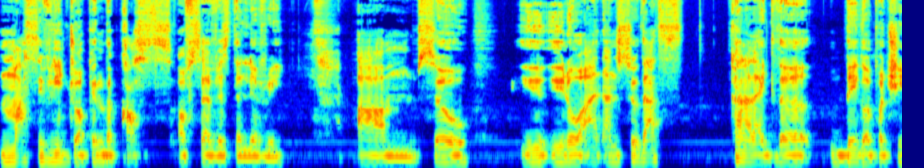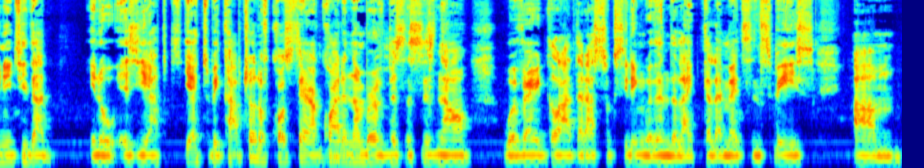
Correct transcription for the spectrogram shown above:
massively dropping the costs of service delivery. Um, so you you know, and, and so that's kind of like the big opportunity that you know is yet yet to be captured. Of course, there are quite a number of businesses now. We're very glad that are succeeding within the like telemedicine space. Um,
